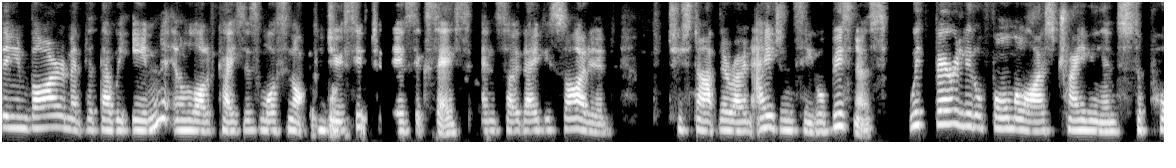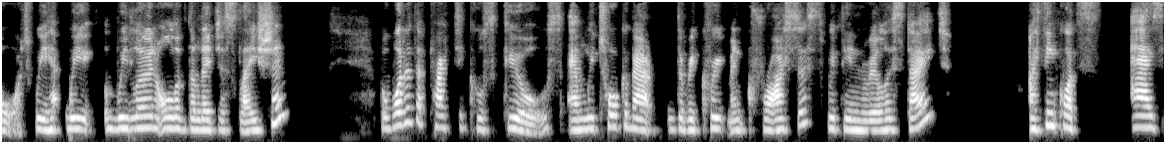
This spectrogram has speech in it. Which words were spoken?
the environment that they were in, in a lot of cases, was not conducive to their success. And so they decided to start their own agency or business with very little formalized training and support. We, we, we learn all of the legislation, but what are the practical skills? And we talk about the recruitment crisis within real estate. I think what's as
